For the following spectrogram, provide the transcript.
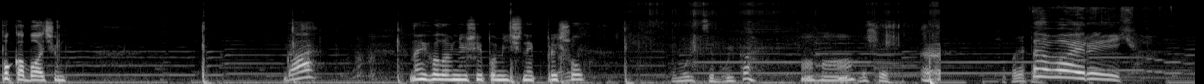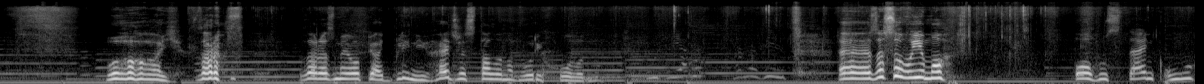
поки бачимо. Да? Найголовніший помічник прийшов. Муль цибулька. Ага. Ну що? Що, поїхали? Давай, Рий. Ой, зараз, зараз ми опять, блін, і геть же стало на дворі холодно. Е, засовуємо по густенькому.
